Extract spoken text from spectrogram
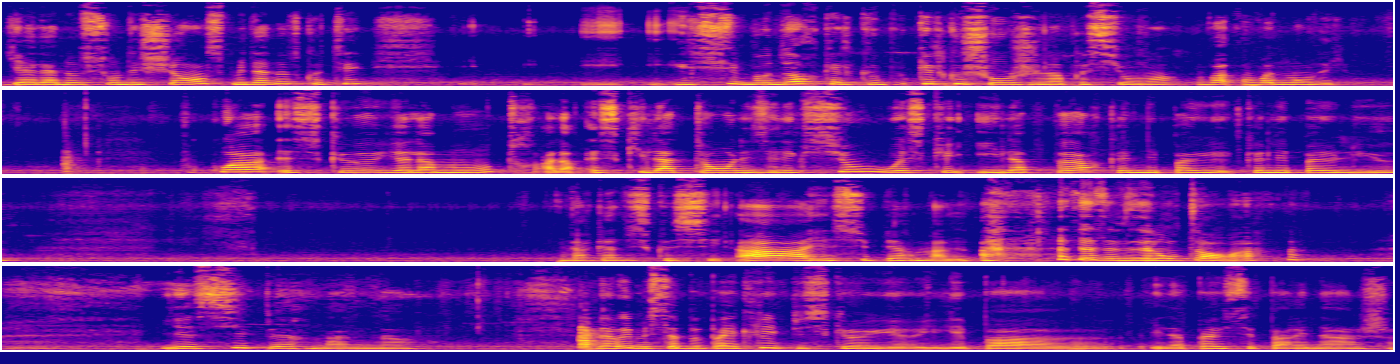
il y a la notion d'échéance, mais d'un autre côté, il, subodore quelque, quelque chose, j'ai l'impression. Hein. On, va, on va demander. Pourquoi est-ce qu'il y a la montre? Alors, est-ce qu'il attend les élections ou est-ce qu'il a peur qu'elle n'ait pas eu lieu? On ce que c'est. Ah, il y a Superman. ça, ça faisait longtemps. Hein. il y a Superman. Ben oui, mais ça peut pas être lui puisqu'il n'est pas, euh, il n'a pas eu ses parrainages.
